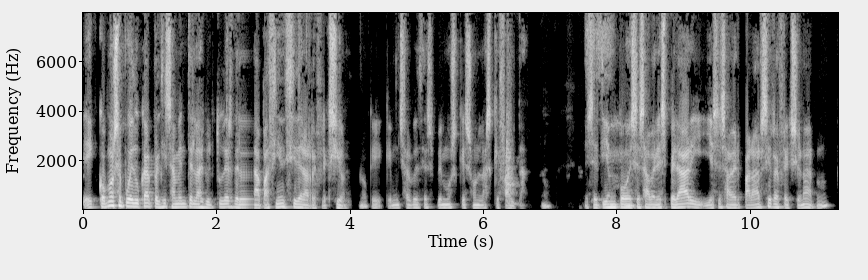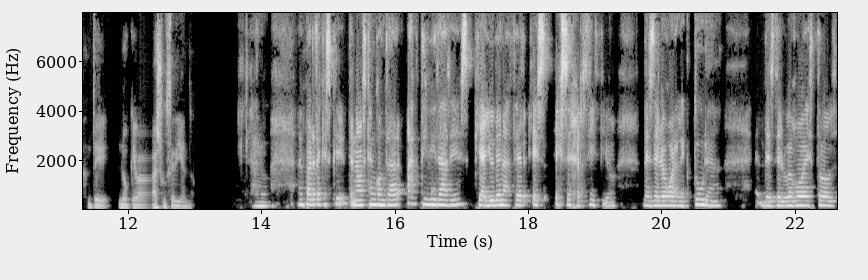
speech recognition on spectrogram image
Eh, ¿Cómo se puede educar precisamente las virtudes de la paciencia y de la reflexión, que, muchas veces vemos que son las que faltan? Ese tiempo, ese saber esperar y, ese saber pararse y reflexionar ante lo que va sucediendo. Claro, me parece que es que tenemos que encontrar actividades que ayuden a hacer ese ejercicio. Desde luego la lectura, desde luego estos,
